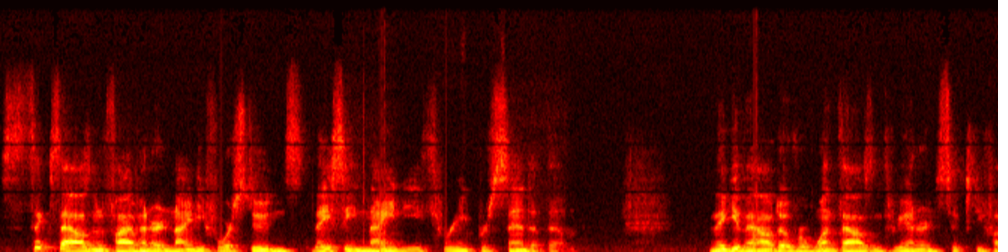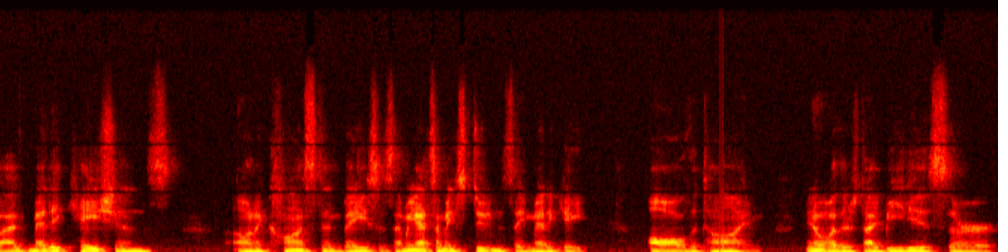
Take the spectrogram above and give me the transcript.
6,594 students, they see 93% of them and they give out over 1,365 medications on a constant basis. I mean, that's how many students they medicate all the time. You know, whether it's diabetes or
